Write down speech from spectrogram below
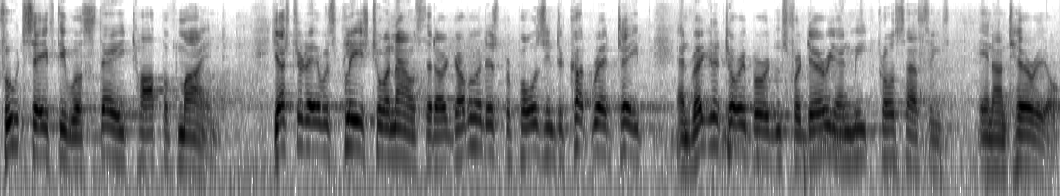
food safety will stay top of mind. Yesterday, I was pleased to announce that our government is proposing to cut red tape and regulatory burdens for dairy and meat processing in Ontario.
